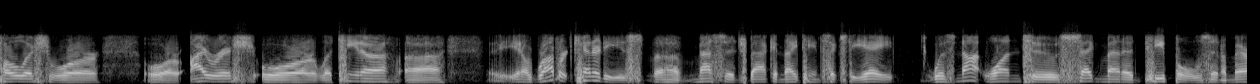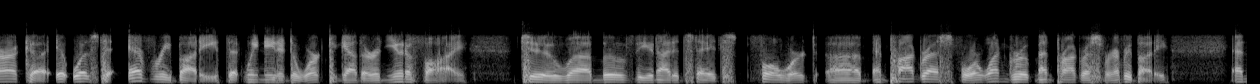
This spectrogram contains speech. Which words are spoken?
Polish or or Irish or Latina. Uh, you know, Robert Kennedy's uh, message back in 1968 was not one to segmented peoples in America. It was to everybody that we needed to work together and unify to uh, move the United States forward. Uh, and progress for one group meant progress for everybody. And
